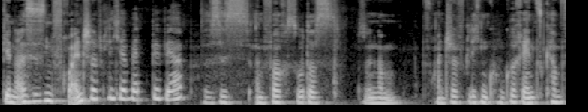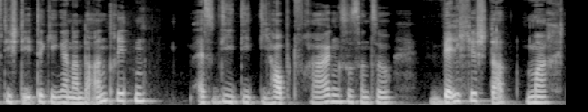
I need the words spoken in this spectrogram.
Genau, es ist ein freundschaftlicher Wettbewerb. Das ist einfach so, dass in einem freundschaftlichen Konkurrenzkampf die Städte gegeneinander antreten. Also die, die, die Hauptfragen so sind so, welche Stadt macht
